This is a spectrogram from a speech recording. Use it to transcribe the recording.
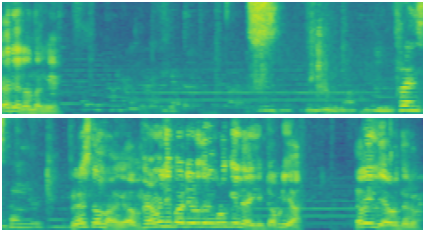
யார் யார் வந்தாங்க ஃப்ரெண்ட்ஸ் அப்போ ஃபேமிலி பார்ட்டி ஒருத்தரும் கொடுக்கலையா கிஃப்ட் அப்படியா? தர இல்லையா ஒருத்தரும்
